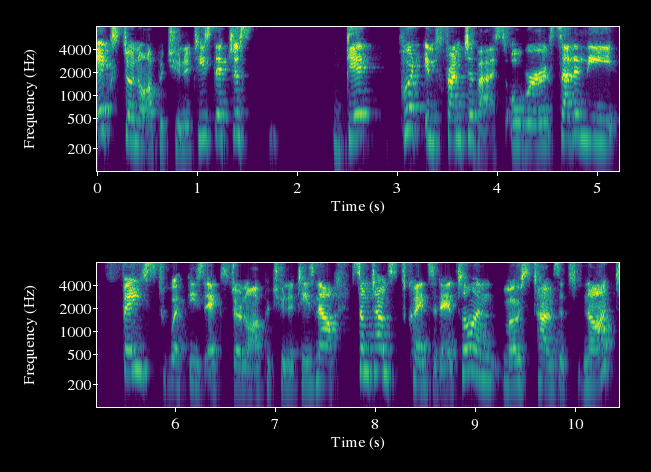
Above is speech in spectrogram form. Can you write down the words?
external opportunities that just get put in front of us or we're suddenly faced with these external opportunities. Now, sometimes it's coincidental and most times it's not.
